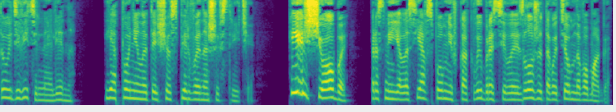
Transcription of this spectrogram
Ты удивительная, Лена. Я понял это еще с первой нашей встречи. Еще бы! рассмеялась я, вспомнив, как выбросила из ложи того темного мага.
